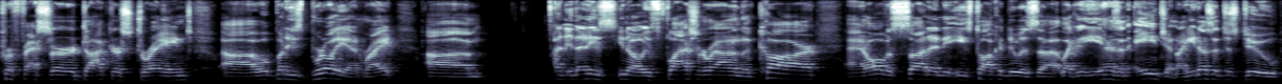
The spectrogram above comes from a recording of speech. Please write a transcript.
professor, Doctor Strange, uh, but he's brilliant, right? Um, and then he's you know he's flashing around in the car and all of a sudden he's talking to his uh, like he has an agent. He doesn't just do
